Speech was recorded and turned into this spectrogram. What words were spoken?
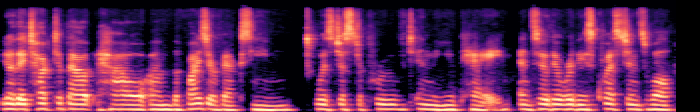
you know, they talked about how um, the Pfizer vaccine was just approved in the UK. And so there were these questions, well,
